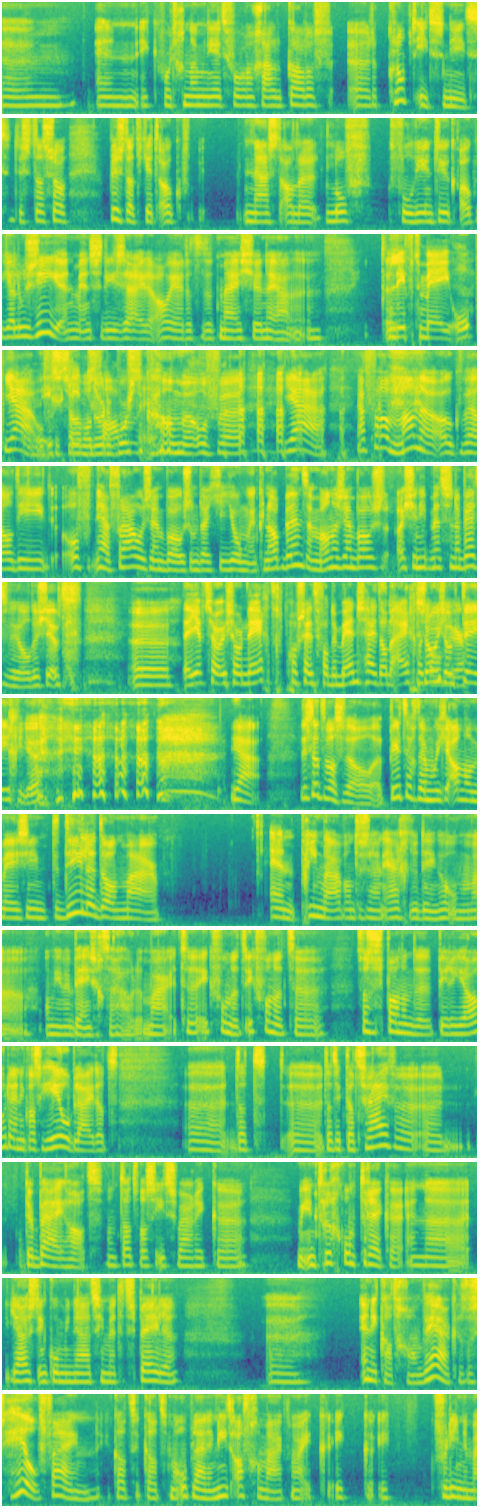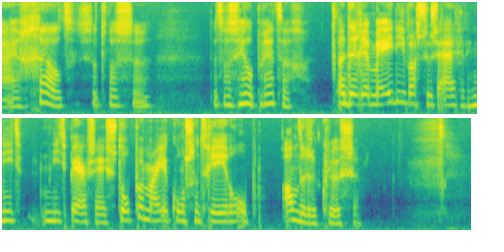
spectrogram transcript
Um, en ik word genomineerd voor een Gouden Kalf. er klopt iets niet. Dus dat is zo. Plus dat je het ook, naast alle lof, voelde je natuurlijk ook jaloezie. En mensen die zeiden, oh ja, dat, dat meisje, nou ja lift mee op. Ja, of het zal wel door de borsten komen. Of uh, ja, nou, vooral mannen ook wel. Die, of ja, vrouwen zijn boos omdat je jong en knap bent. En mannen zijn boos als je niet met ze naar bed wil. Dus je hebt... Uh, je hebt sowieso 90% van de mensheid dan eigenlijk Sowieso tegen je. ja, dus dat was wel eh, pittig. Daar moet je allemaal mee zien te dealen dan maar. En prima, want er zijn ergere dingen om, uh, om je mee bezig te houden. Maar het, ik vond het... Ik vond het het was een spannende periode. En ik was heel blij dat, dat, dat ik dat schrijven erbij had. Want dat was iets waar ik me in terug kon trekken. En juist in combinatie met het spelen. En ik had gewoon werk. Dat was heel fijn. Ik had, ik had mijn opleiding niet afgemaakt. Maar ik, ik, ik verdiende mijn eigen geld. Dus dat was, dat was heel prettig. En de remedie was dus eigenlijk niet, niet per se stoppen... maar je concentreren op andere klussen.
